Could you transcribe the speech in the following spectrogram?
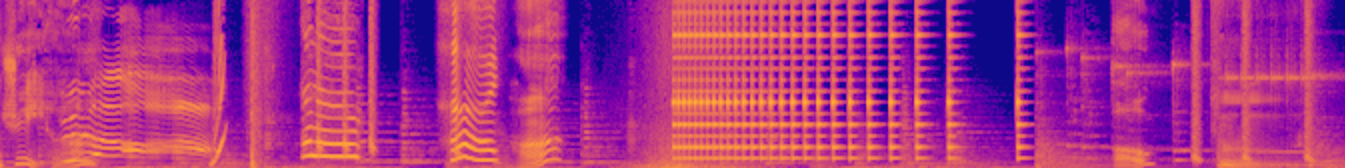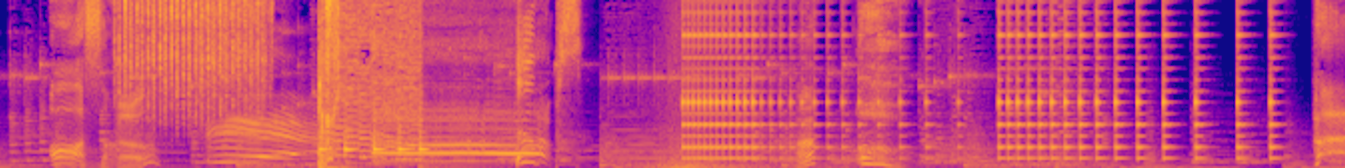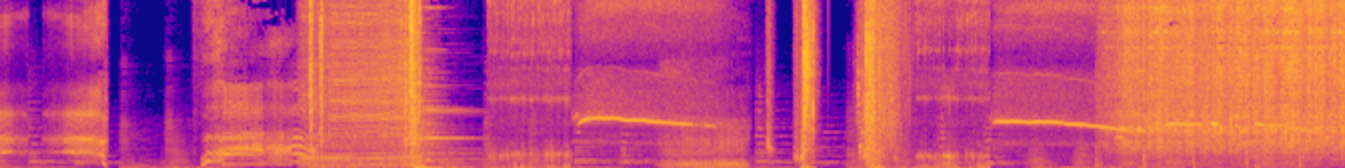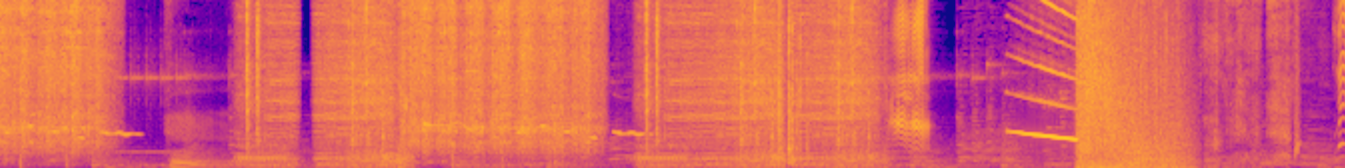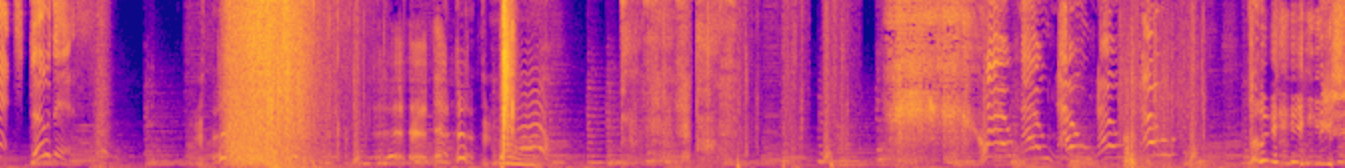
Huh? Huh? Oh? Hmm. Awesome. Oh? Let's do this. no, no, no, no, no. Please.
